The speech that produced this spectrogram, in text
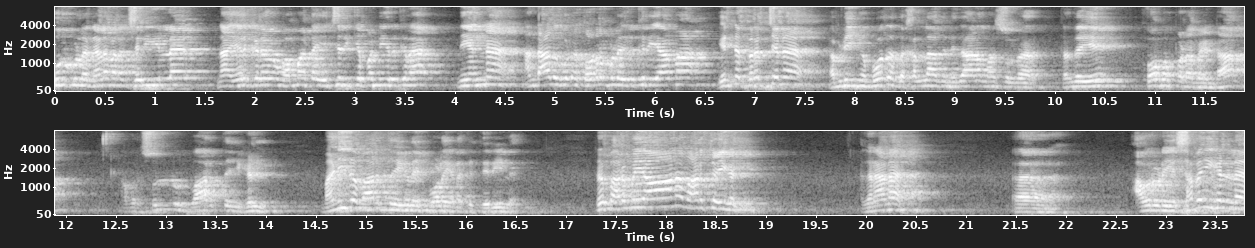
ஊருக்குள்ள நிலவரம் சரியில்லை. நான் ஏற்கனவே உங்கள் அம்மாட்ட எச்சரிக்கை பண்ணியிருக்கிறேன். நீ என்ன அந்த ஆளு கூட தொடர்புல இருக்கிறியாமா? என்ன பிரச்சனை? அப்படிங்கும் போது அந்த கல்லாது நிதானமாக சொல்றார் தந்தையே கோபப்பட வேண்டாம். அவர் சொல்லும் வார்த்தைகள் மனித வார்த்தைகளைப் போல எனக்கு தெரியல. ரொம்ப அருமையான வார்த்தைகள். அதனால அவருடைய சபைகளில்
